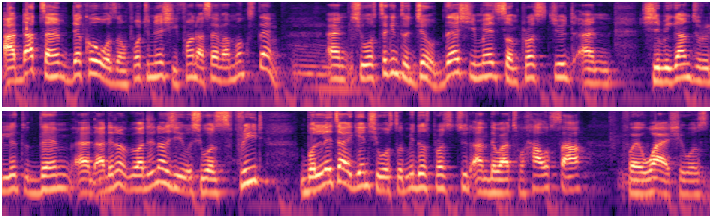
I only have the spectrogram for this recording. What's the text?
At that time, Deco was unfortunate; she found herself amongst them, and she was taken to jail. There, she met some prostitute and she began to relate with them. And I didn't know, I didn't know she she was freed, but later again, she was to meet those prostitutes, and they were to house her for a while. She was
